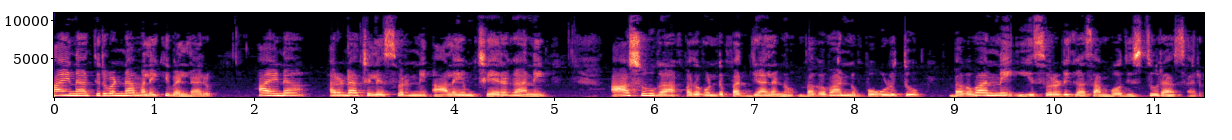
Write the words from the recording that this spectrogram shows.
ఆయన తిరువண்ணామలైకి వెళ్ళారు ఆయన అరుణాచలేశ్వరుని ఆలయం చేరగానే ఆశువుగా పదకొండు పద్యాలను భగవాన్ను పొగుడుతూ భగవాన్నే ఈశ్వరుడిగా సంబోధిస్తూ రాశారు.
